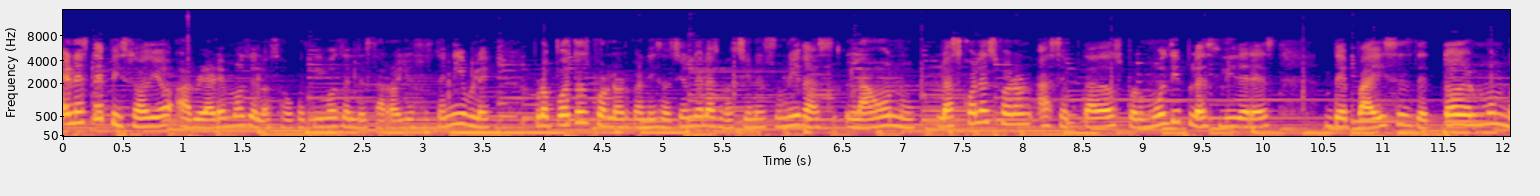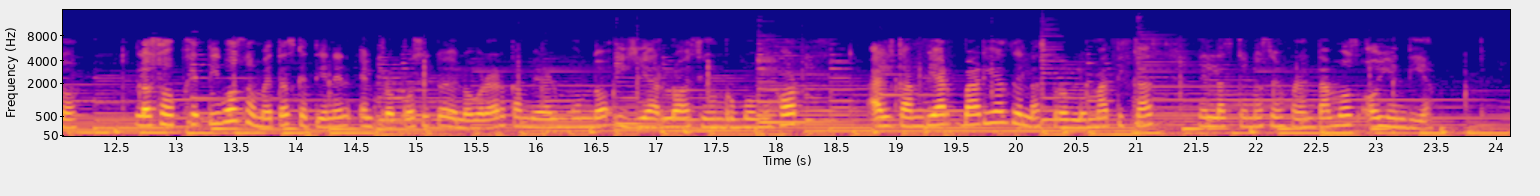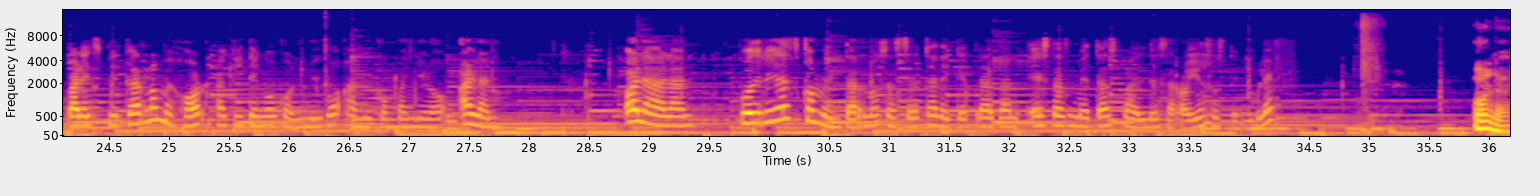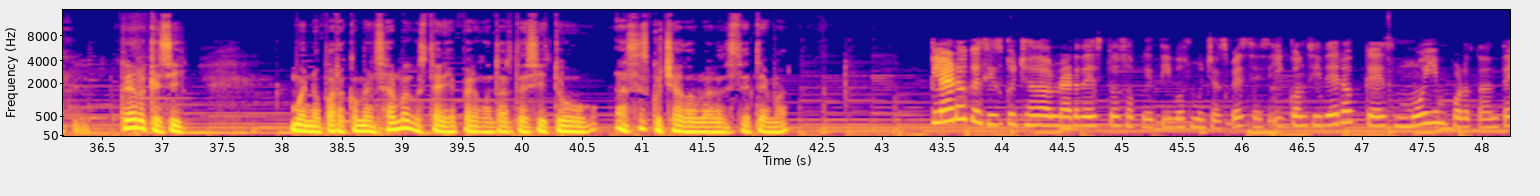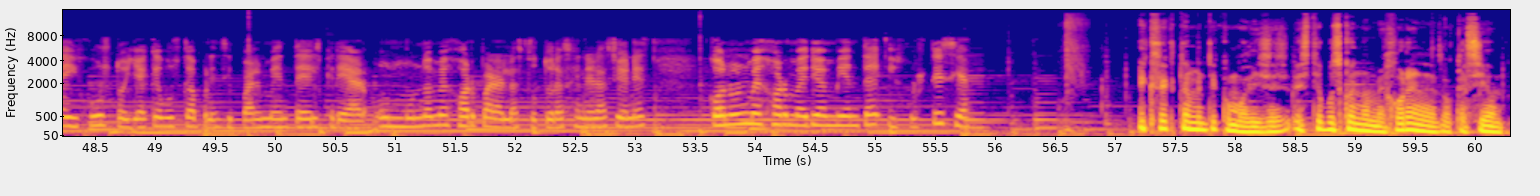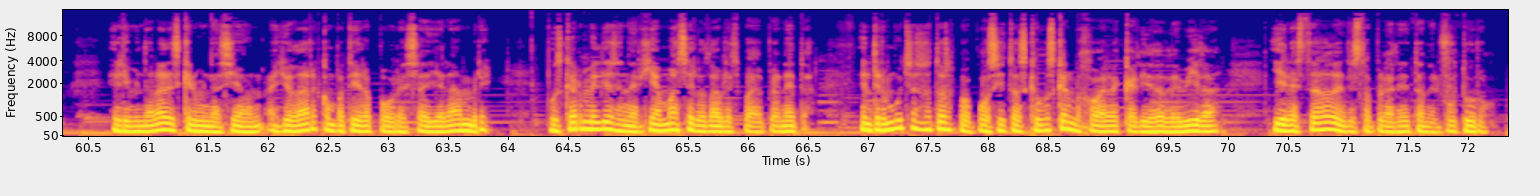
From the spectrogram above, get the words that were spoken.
En este episodio hablaremos de los Objetivos del Desarrollo Sostenible propuestos por la Organización de las Naciones Unidas, la ONU, las cuales fueron aceptados por múltiples líderes de países de todo el mundo. Los objetivos o metas que tienen el propósito de lograr cambiar el mundo y guiarlo hacia un rumbo mejor, al cambiar varias de las problemáticas en las que nos enfrentamos hoy en día. Para explicarlo mejor, aquí tengo conmigo a mi compañero Alan. Hola Alan, ¿podrías comentarnos acerca de qué tratan estas metas para el desarrollo sostenible? Hola, claro que sí. Bueno, para comenzar me gustaría preguntarte si tú has escuchado hablar de este tema. Claro que sí he escuchado hablar de estos objetivos muchas veces y considero que es muy importante y justo ya que busca principalmente el crear un mundo mejor para las futuras generaciones con un mejor medio ambiente y justicia. Exactamente como dices, este busca una mejora en la educación, eliminar la discriminación, ayudar a combatir la pobreza y el hambre, buscar medios de energía más saludables para el planeta, entre muchos otros propósitos que buscan mejorar la calidad de vida y el estado de nuestro planeta en el futuro.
